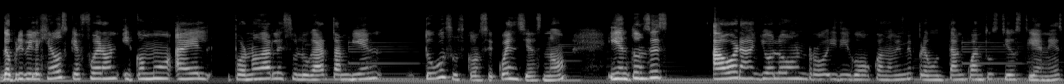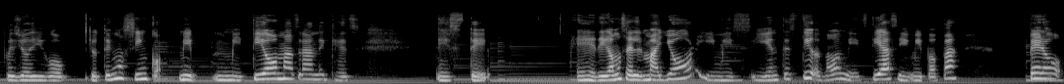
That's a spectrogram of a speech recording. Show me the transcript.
lo privilegiados que fueron y cómo a él, por no darle su lugar, también tuvo sus consecuencias, ¿no? Y entonces ahora yo lo honro y digo, cuando a mí me preguntan cuántos tíos tienes, pues yo digo, yo tengo cinco. Mi, mi tío más grande, que es este, eh, digamos, el mayor y mis siguientes tíos, ¿no? Mis tías y mi papá. Pero,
